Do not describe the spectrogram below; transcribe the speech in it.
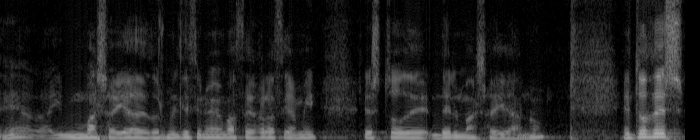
¿eh? Más allá de 2019, me hace gracia a mí esto del más allá. ¿no? Entonces,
